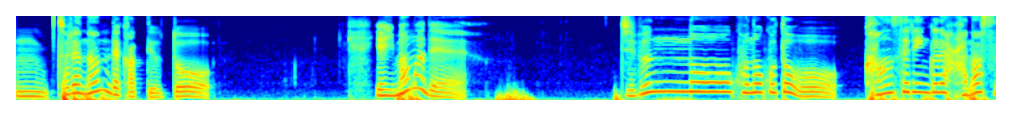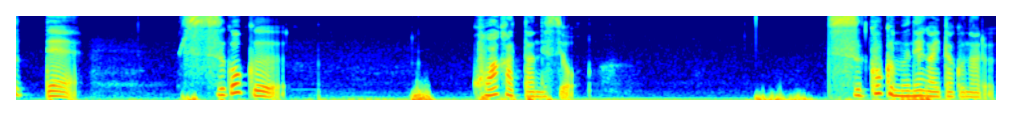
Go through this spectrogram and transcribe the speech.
うん、それは何でかっていうといや今まで自分のこのことをカウンセリングで話すってすごく怖かったんですよ。すっごく胸が痛くなる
